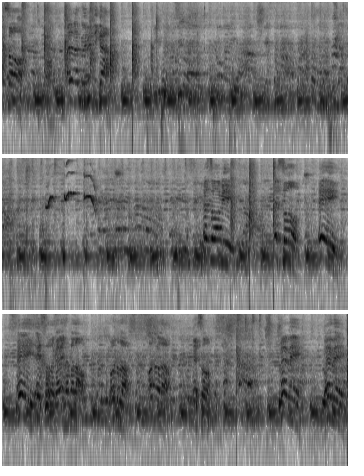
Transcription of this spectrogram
Eso. Vaya la cosmética. Y por supuesto, no María, esto va para todos los piratas. Eso, mami. Eso. Hey. Hey. Eso. La cabeza para lado. Otro lado. Otro lado. Eso. Mueve. Mueve.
